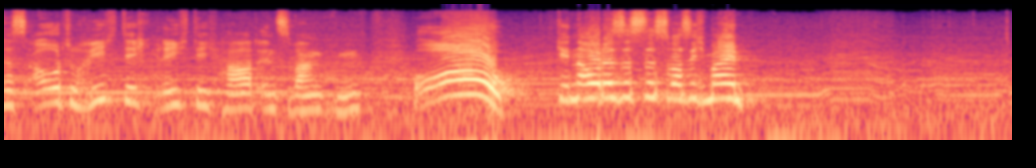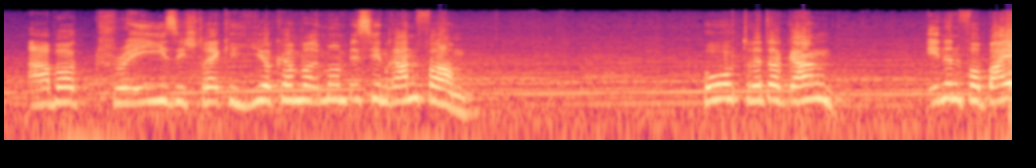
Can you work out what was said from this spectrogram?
das Auto richtig, richtig hart ins Wanken. Oh! Genau das ist das, was ich meine. Aber crazy Strecke. Hier können wir immer ein bisschen ranfahren. Hoch, dritter Gang. Innen vorbei,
